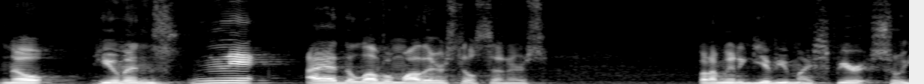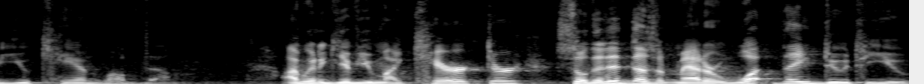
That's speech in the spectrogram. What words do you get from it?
No, humans, meh, I had to love them while they were still sinners. But I'm going to give you my spirit so you can love them. I'm going to give you my character so that it doesn't matter what they do to you.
